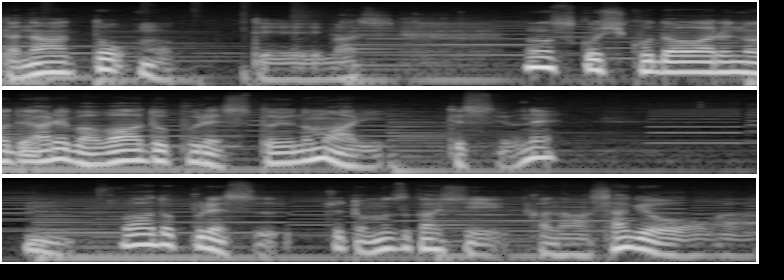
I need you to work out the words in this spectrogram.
だなと思っています。もう少しこだわるのであれば、ワードプレスというのもありですよね。ワードプレス、ちょっと難しいかな。作業が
